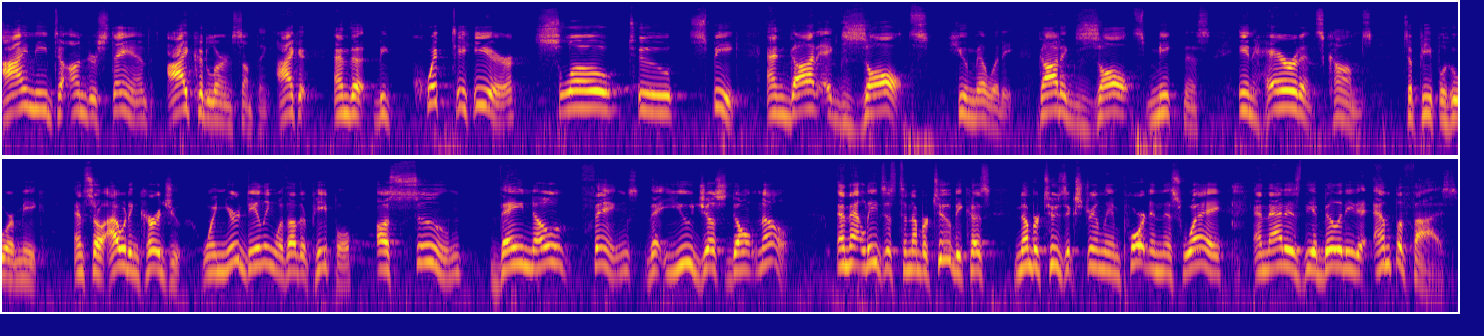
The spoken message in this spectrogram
I need to understand, I could learn something. I could and the be quick to hear, slow to speak. And God exalts humility. God exalts meekness. Inheritance comes to people who are meek. And so I would encourage you, when you're dealing with other people, assume they know things that you just don't know. And that leads us to number two, because number two is extremely important in this way, and that is the ability to empathize.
